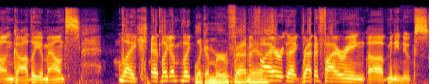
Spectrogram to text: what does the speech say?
ungodly amounts, like at, like I'm like Like a MIRV Fat rapid Man. fire like rapid firing uh, mini nukes.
